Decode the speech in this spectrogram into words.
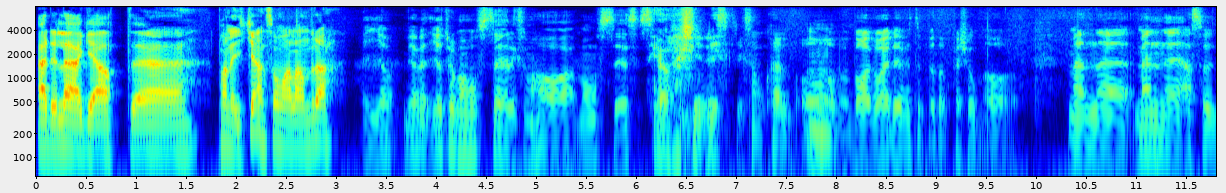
Är det läge att eh, panika som alla andra? Jag, jag, vet, jag tror man måste liksom ha, man måste se över sin risk liksom själv. Och Mm. vad, vad är det för typ av person? Och, men, eh, men eh, alltså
